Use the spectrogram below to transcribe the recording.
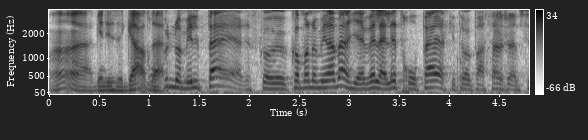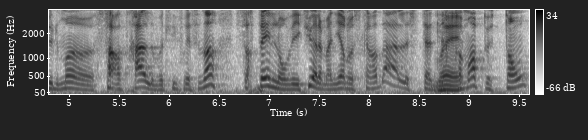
Hein, à bien des égards. Est-ce qu'on peut nommer le père? Est-ce que, comment nommer la mère? Il y avait la lettre au père qui était un passage absolument central de votre livre précédent. Certains l'ont vécu à la manière d'un scandale. C'est-à-dire, Ouais. comment peut-on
